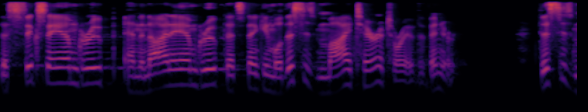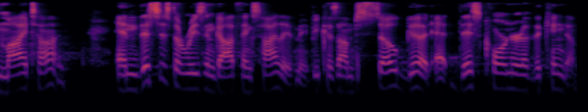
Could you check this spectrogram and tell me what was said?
The 6 a.m. group and the 9 a.m. group that's thinking, well, this is my territory of the vineyard. This is my time. And this is the reason God thinks highly of me, because I'm so good at this corner of the kingdom.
